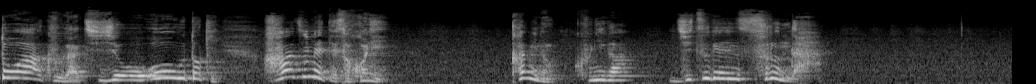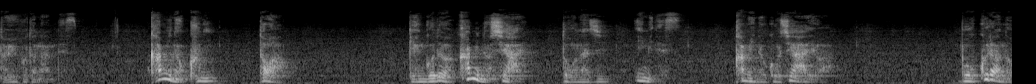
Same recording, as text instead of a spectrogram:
トワークが地上を覆う時初めてそこに神の国が実現するんだ。ということなんです。神の国とは言語では神の支配と同じ意味です。神のご支配は僕らの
